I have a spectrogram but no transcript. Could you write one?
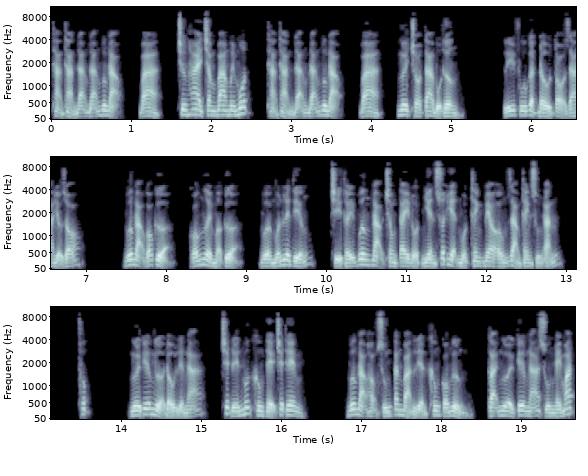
thản thản đạm đãng vương đạo ba chương hai trăm ba mươi 231, thản thản đạm đãng vương đạo ba ngươi cho ta bổ thương. Lý phú gật đầu tỏ ra hiểu rõ. Vương đạo gõ cửa có người mở cửa vừa muốn lên tiếng chỉ thấy vương đạo trong tay đột nhiên xuất hiện một thanh beo ống giảm thanh súng ngắn người kia ngửa đầu liền ngã, chết đến mức không thể chết thêm. Vương đạo họng súng căn bản liền không có ngừng, tại người kia ngã xuống nháy mắt,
